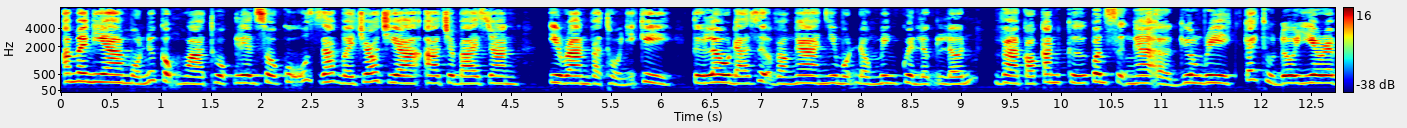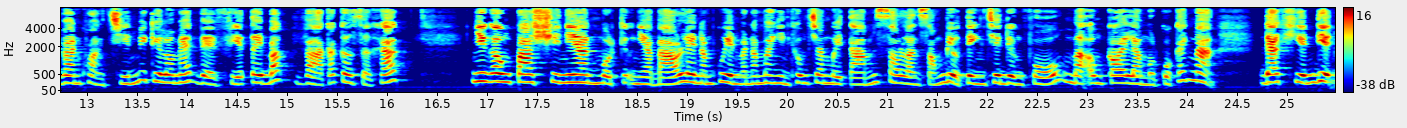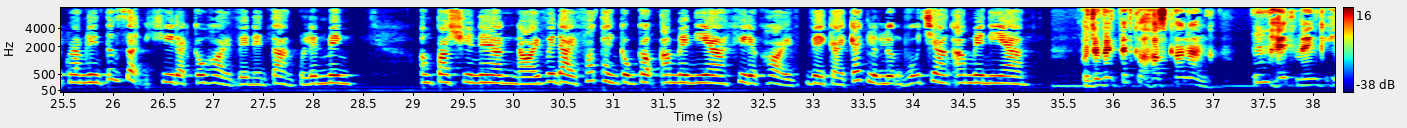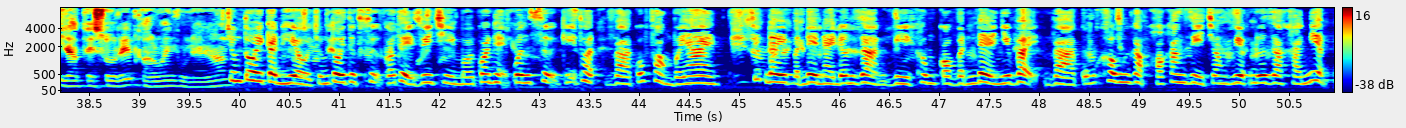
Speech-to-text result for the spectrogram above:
Armenia, một nước Cộng hòa thuộc Liên Xô cũ, giáp với Georgia, Azerbaijan, Iran và Thổ Nhĩ Kỳ, từ lâu đã dựa vào Nga như một đồng minh quyền lực lớn và có căn cứ quân sự Nga ở Gyumri, cách thủ đô Yerevan khoảng 90 km về phía tây bắc và các cơ sở khác. Nhưng ông Pashinyan, một cựu nhà báo lên nắm quyền vào năm 2018 sau làn sóng biểu tình trên đường phố mà ông coi là một cuộc cách mạng, đã khiến Điện Kremlin tức giận khi đặt câu hỏi về nền tảng của liên minh. Ông Pashinyan nói với đài phát thanh công cộng Armenia khi được hỏi về cải cách lực lượng vũ trang Armenia. Chúng tôi cần hiểu chúng tôi thực sự có thể duy trì mối quan hệ quân sự, kỹ thuật và quốc phòng với ai. Trước đây vấn đề này đơn giản vì không có vấn đề như vậy và cũng không gặp khó khăn gì trong việc đưa ra khái niệm.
